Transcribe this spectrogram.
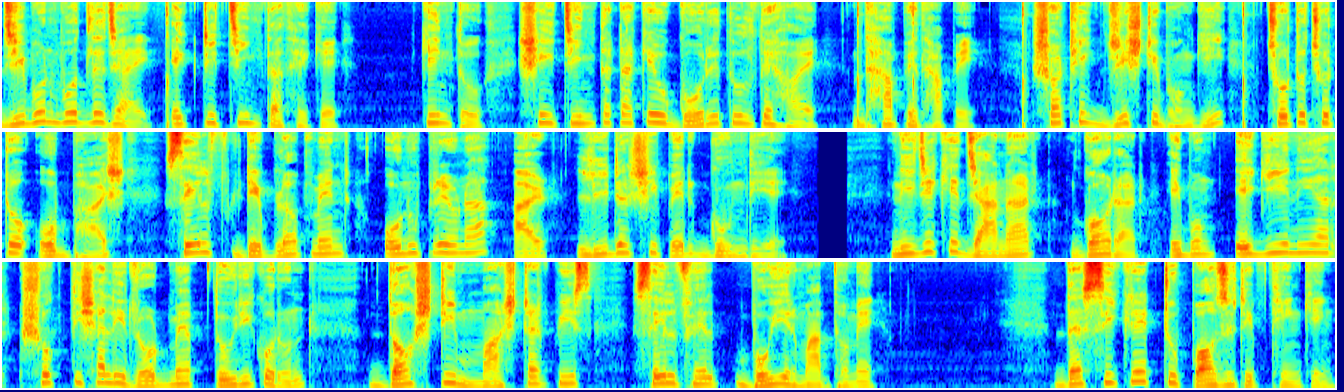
জীবন বদলে যায় একটি চিন্তা থেকে। কিন্তু সেই চিন্তাটাকেও গড়ে তুলতে হয় ধাপে ধাপে। সঠিক দৃষ্টিভঙ্গি, ছোট ছোট অভ্যাস সেলফ ডেভেলপমেন্ট অনুপ্রেরণা আর লিডারশিপের গুণ দিয়ে। নিজেকে জানার, গড়ার এবং এগিয়ে নেয়ার শক্তিশালী রোডম্যাপ তৈরি করুন দশটি মাস্টারপিস সেলফ হেল্প বইয়ের মাধ্যমে। The secret to positive thinking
